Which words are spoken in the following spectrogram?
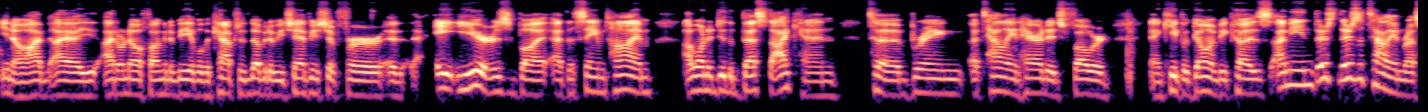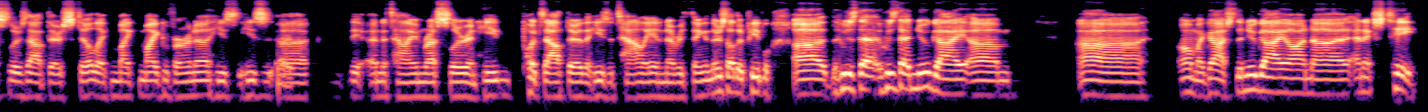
you know, I I, I don't know if I'm going to be able to capture the WWE Championship for uh, eight years, but at the same time, I want to do the best I can to bring Italian heritage forward and keep it going because I mean there's there's Italian wrestlers out there still like Mike Mike Verna he's he's right. uh, the, an Italian wrestler and he puts out there that he's Italian and everything and there's other people uh, who's that who's that new guy um, uh, oh my gosh the new guy on uh, NXT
